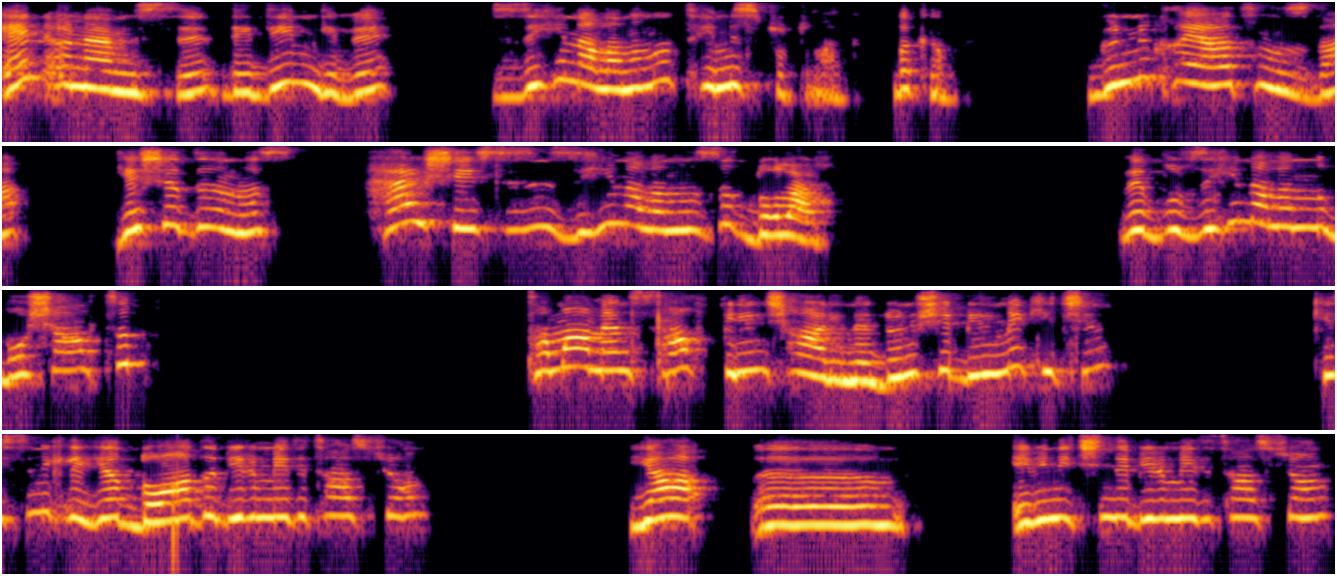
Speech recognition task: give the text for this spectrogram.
En önemlisi dediğim gibi zihin alanını temiz tutmak. Bakın günlük hayatınızda yaşadığınız her şey sizin zihin alanınıza dolar. Ve bu zihin alanını boşaltıp tamamen saf bilinç haline dönüşebilmek için kesinlikle ya doğada bir meditasyon ya e, evin içinde bir meditasyon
